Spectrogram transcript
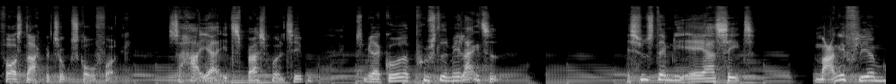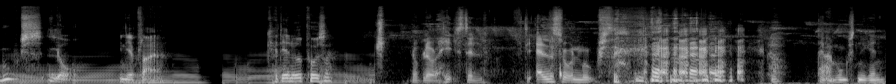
for at snakke med to skovfolk, så har jeg et spørgsmål til dem, som jeg har gået og puslet med i lang tid. Jeg synes nemlig, at jeg har set mange flere mus i år, end jeg plejer. Kan det have noget på sig? Nu blev der helt stille, fordi alle så en mus. Der var musen igen.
